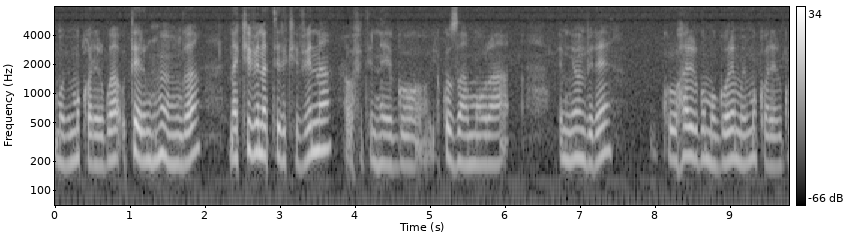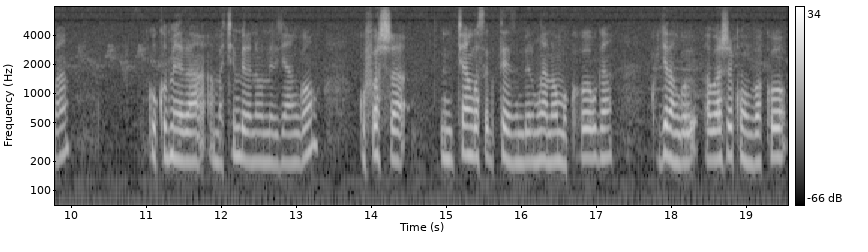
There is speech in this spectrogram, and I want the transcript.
mu bimukorerwa utera inkunga na kivina atiri kivina bafite intego yo kuzamura imyumvire ku ruhare rw'umugore mu bimukorerwa. Gukumira amakimbirane mu miryango gufasha cyangwa se guteza imbere umwana w'umukobwa kugira ngo abashe kumva ko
